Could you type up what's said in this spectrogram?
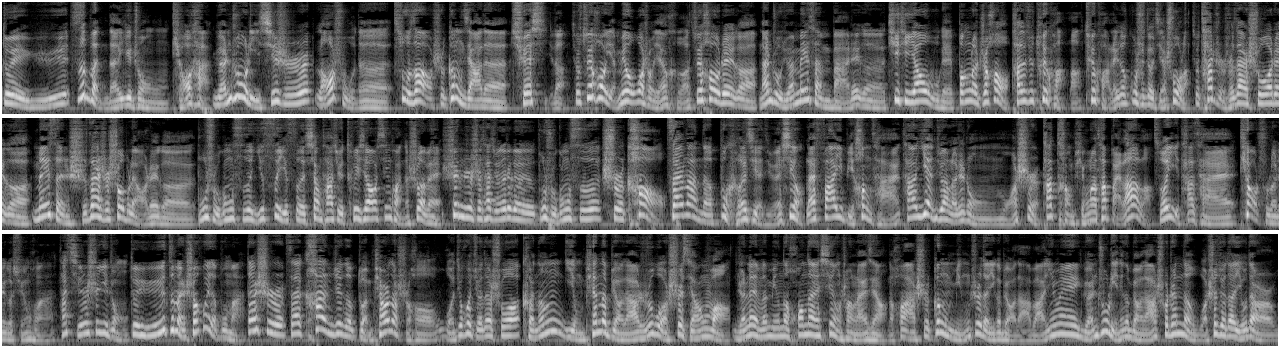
对于资本的一种调侃。原著里其实老鼠的塑造是更加的缺席的，就最后也没有握手言和。最后这个男主角 Mason 把这个 TT 幺五给崩了之后，他就去退款了，退款了一个故事就结束了。就他只是在说这个 Mason 实在是受不了这个捕鼠公司一次一次向他去推销新款的设备，甚至是他觉得这个捕鼠公司是靠灾难的不可解决性来发一笔横财，他他厌倦了这种模式，他躺平了，他摆烂了，所以他才跳出了这个循环。他其实是一种对于资本社会的不满。但是在看这个短片的时候，我就会觉得说，可能影片的表达，如果是想往人类文明的荒诞性上来讲的话，是更明智的一个表达吧。因为原著里那个表达，说真的，我是觉得有点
